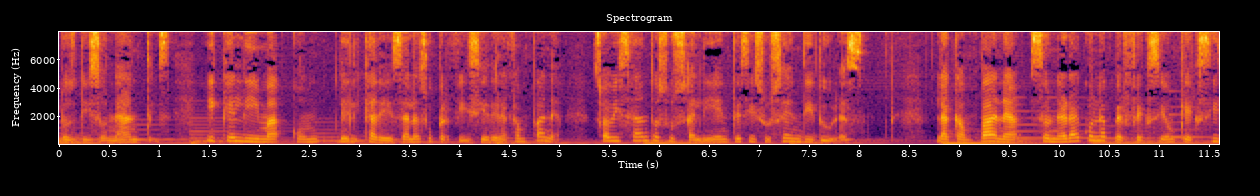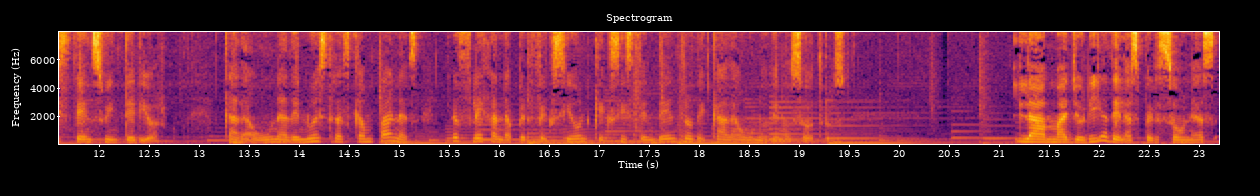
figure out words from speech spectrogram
los disonantes, y que lima con delicadeza la superficie de la campana, suavizando sus salientes y sus hendiduras. La campana sonará con la perfección que existe en su interior. Cada una de nuestras campanas reflejan la perfección que existe dentro de cada uno de nosotros. La mayoría de las personas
